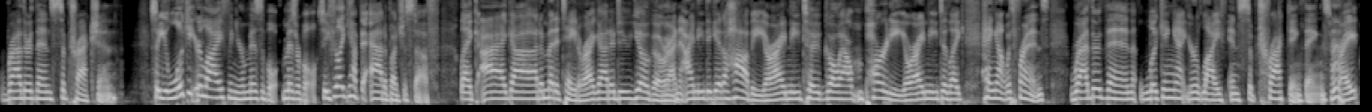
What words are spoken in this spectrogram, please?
rather than subtraction. So you look at your life and you're miserable, miserable. So you feel like you have to add a bunch of stuff. Like I gotta meditate, or I gotta do yoga, or I, mm. I need to get a hobby, or I need to go out and party, or I need to like hang out with friends, rather than looking at your life and subtracting things, hmm. right?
